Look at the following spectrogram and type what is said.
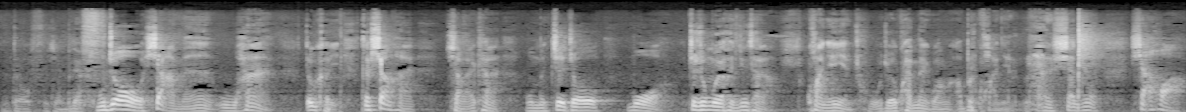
福州、福建不对，福州、厦门、武汉都可以。在上海想来看，我们这周末这周末也很精彩啊！跨年演出，我觉得快卖光了啊！不是跨年，瞎这瞎话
